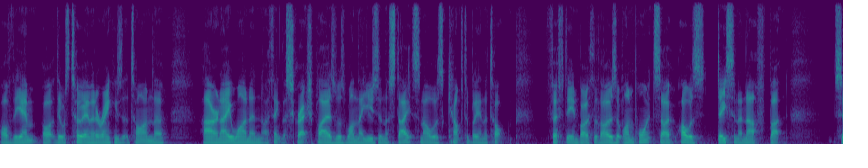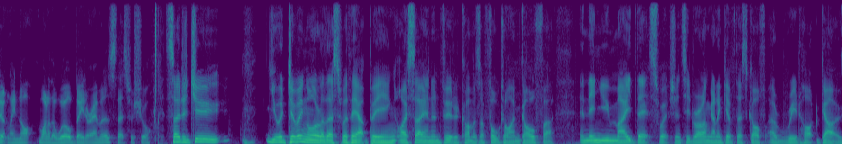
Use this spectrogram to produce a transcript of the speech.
of the am. Oh, there was two amateur rankings at the time. The R and A one, and I think the scratch players was one they used in the states, and I was comfortably in the top fifty in both of those at one point. So I was decent enough, but certainly not one of the world beater amateurs, that's for sure. So, did you. You were doing all of this without being, I say in inverted commas, a full time golfer, and then you made that switch and said, right, I'm going to give this golf a red hot go.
